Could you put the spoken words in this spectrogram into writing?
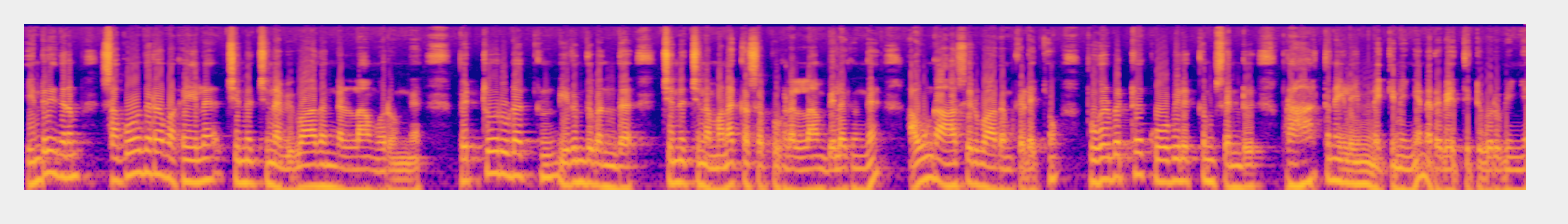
இன்றைய தினம் சகோதர வகையில் சின்ன சின்ன விவாதங்கள்லாம் வருங்க. பெற்றோருடன் இருந்து வந்த சின்ன சின்ன மனக்கசப்புகள் எல்லாம் விலகுங்க. அவங்க ஆசீர்வாதம் கிடைக்கும். புகழ்பெற்ற கோவிலுக்கும் சென்று பிரார்த்தனைகளையும் இன்னைக்கு நீங்கள் நிறைவேற்றிட்டு வருவீங்க.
